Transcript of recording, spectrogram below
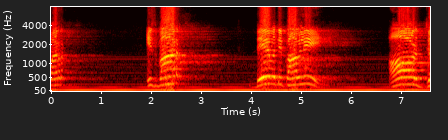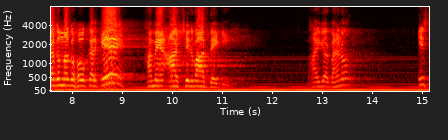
पर्व इस बार देव दीपावली और जगमग होकर के हमें आशीर्वाद देगी। भाई और बहनों, इस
